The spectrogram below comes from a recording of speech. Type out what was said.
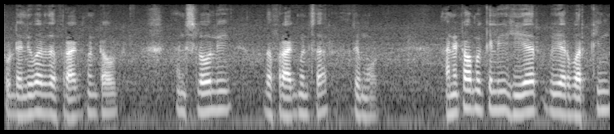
to deliver the fragment out and slowly the fragments are removed. Anatomically here we are working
